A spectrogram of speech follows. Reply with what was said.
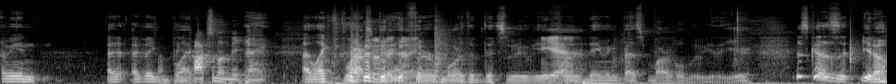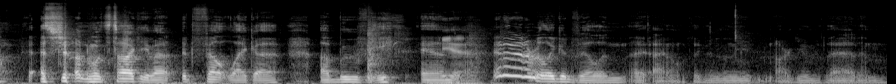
i, I mean I, I think black Proxima Midnight. I liked Black Proxima Midnight. Panther more than this movie Yeah. for naming best Marvel movie of the year. Just because, you know, as Sean was talking about, it felt like a a movie, and Yeah. and it had a really good villain. I, I don't think there's any argument with that, and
